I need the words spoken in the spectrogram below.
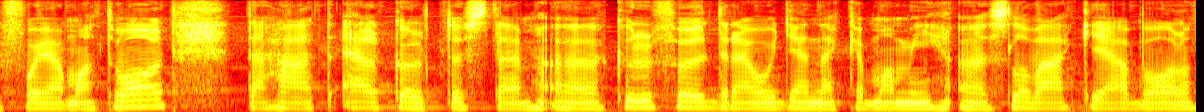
folyamat volt, tehát elköltöztem külföldre, ugye nekem, ami Szlovákiából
